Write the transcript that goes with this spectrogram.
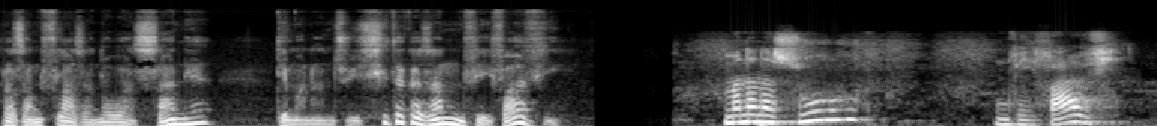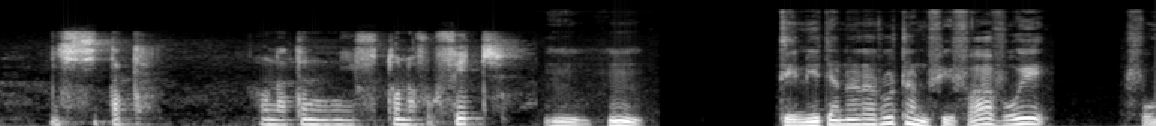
Raha izany filazanao azy izany dia manan-jo hisintaka izany ny vehivavy? Manana zo ny vehivavy hisintaka ao anatin'ny fotoana voafetra. Hum. Dia mety hanararaotra ny vehivavy hoe vao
